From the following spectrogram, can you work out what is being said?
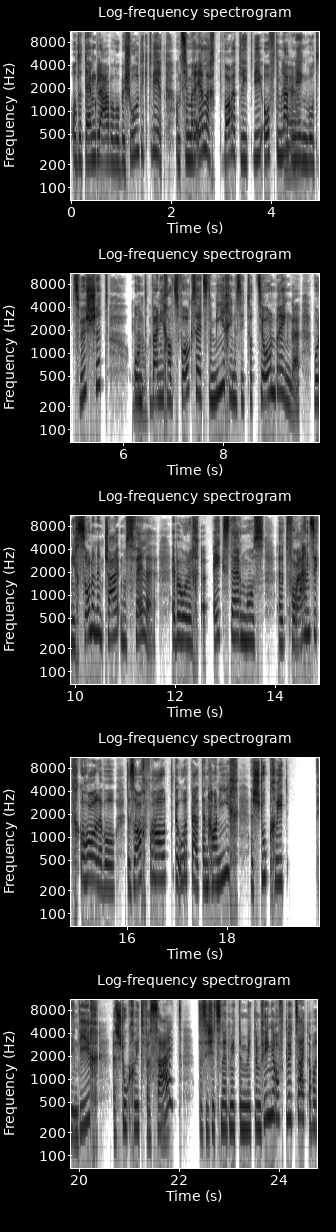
oder dem glauben, wo beschuldigt wird. Und sind wir ehrlich, die Wahrheit liegt wie oft im Leben Ja. irgendwo dazwischen. Genau. Und wenn ich als Vorgesetzte mich in eine Situation bringe, wo ich so einen Entscheid muss fällen, eben wo ich äh, extern muss äh, die Forensik holen, wo den Sachverhalt beurteilt, dann habe ich ein Stück weit, finde ich, ein Stück weit versagt. Das ist jetzt nicht mit dem, mit dem Finger auf die Leute gezeigt, aber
